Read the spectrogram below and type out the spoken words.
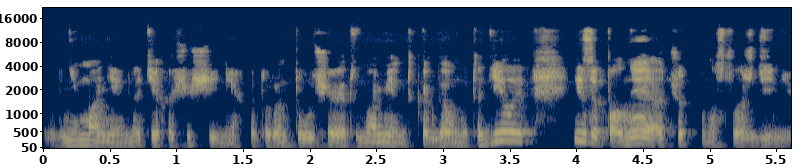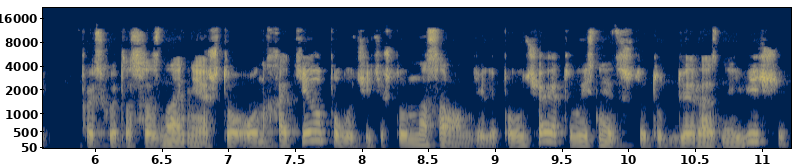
вниманием на тех ощущениях, которые он получает в момент, когда он это делает, и заполняя отчет по наслаждению. Происходит осознание, что он хотел получить и что он на самом деле получает. выясняется, что тут две разные вещи,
